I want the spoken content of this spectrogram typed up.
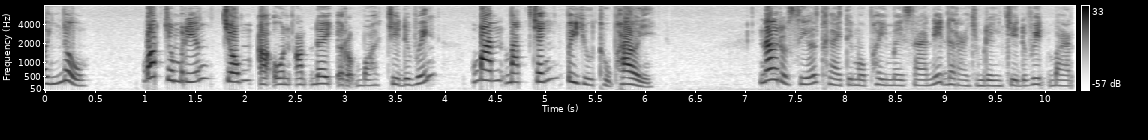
អុយនោះបទចម្រៀងចុំអាអូនអត់ដេករបស់ជីឌីវិញបានបាត់ចេញពី YouTube ហើយនៅរសៀលថ្ងៃទី20មេសានេះតារាចម្រៀងជីឌីវីតបាន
